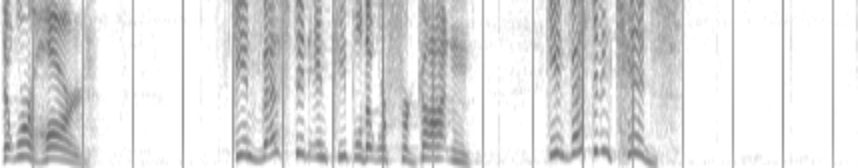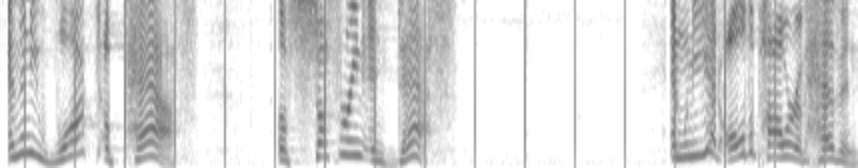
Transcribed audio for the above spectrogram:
that were hard he invested in people that were forgotten. He invested in kids. And then he walked a path of suffering and death. And when he had all the power of heaven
